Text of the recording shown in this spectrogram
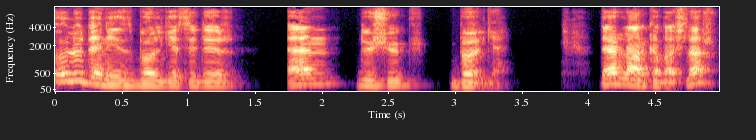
ölü deniz bölgesidir. En düşük bölge. Değerli arkadaşlar,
